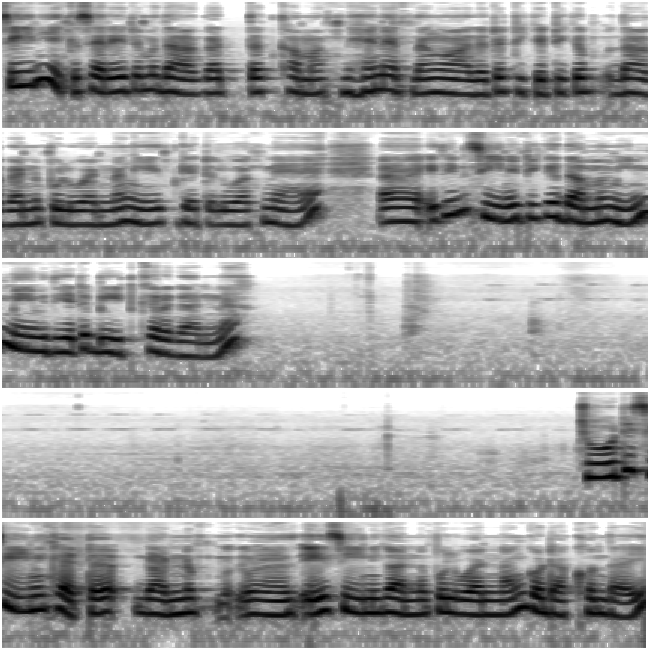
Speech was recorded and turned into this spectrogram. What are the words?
සීනි එක සැරේටම දාගත්තත් කමක් නැහැ නැත්නම් ඔයාලට ටික ටික දාගන්න පුළුවන් නම් ඒත් ගැටලුවක් නැහැ. ඉතින් සීනි ටික දමමින් මේ විදියට බීට් කරගන්න. චූටි සීනි කැට ගන්න ඒ සීනි ගන්න පුළුවන් නම් ගොඩක් හොඳයි.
